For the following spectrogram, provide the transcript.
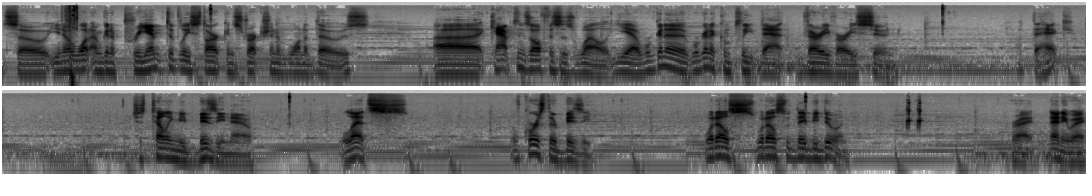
So, you know what? I'm going to preemptively start construction of one of those. Uh, captain's office as well. Yeah, we're gonna we're gonna complete that very very soon. What the heck? Just telling me busy now. Let's. Of course they're busy. What else? What else would they be doing? Right. Anyway,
